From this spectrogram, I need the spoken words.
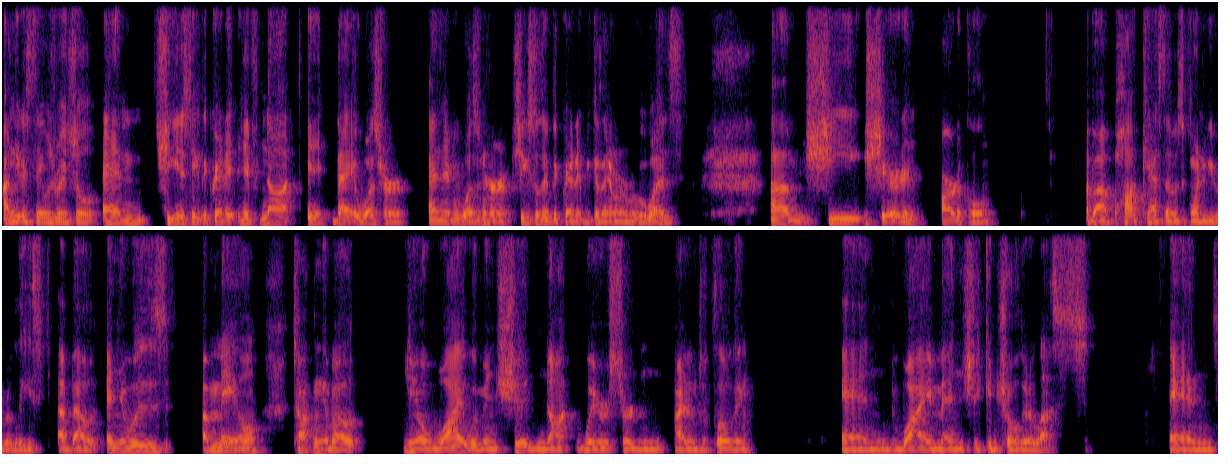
I'm going to say it was Rachel, and she can just take the credit. And if not, it, that it was her. And if it wasn't her, she can still take the credit because I don't remember who it was. Um, she shared an article about a podcast that was going to be released about, and it was a male talking about, you know, why women should not wear certain items of clothing and why men should control their lusts. And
